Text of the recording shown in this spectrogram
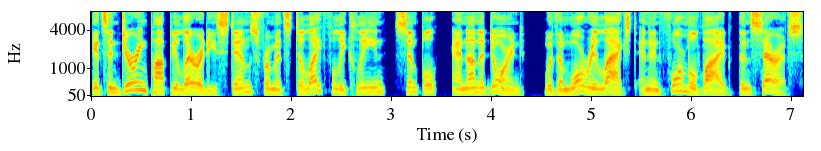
Its enduring popularity stems from its delightfully clean, simple, and unadorned, with a more relaxed and informal vibe than serifs.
